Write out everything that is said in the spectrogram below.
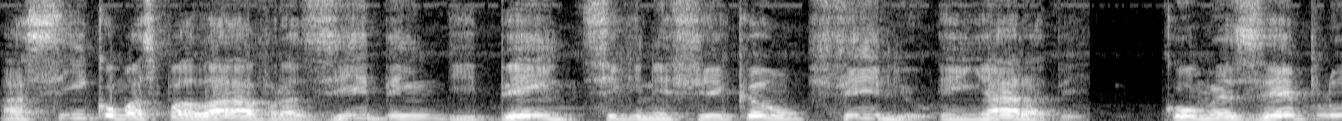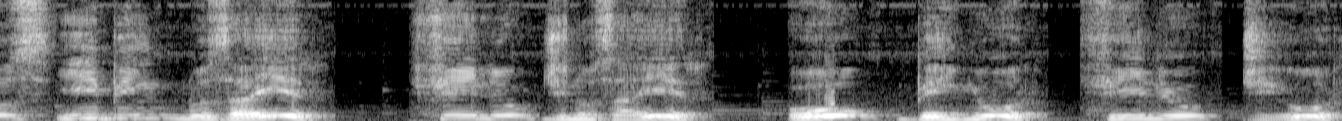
Assim como as palavras Ibn e Ben significam filho em árabe. Como exemplos, Ibn Nuzair, filho de Nuzair, ou Ben-Ur, filho de Ur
